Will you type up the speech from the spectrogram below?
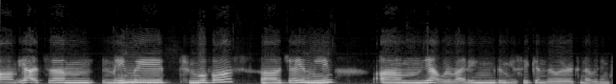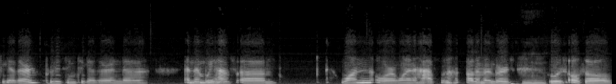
Um, yeah, it's um, mainly two of us, uh, Jay and me. Um, yeah, we're writing the music and the lyrics and everything together, producing together, and uh, and then we have um, one or one and a half other members Mm-hmm. who's also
